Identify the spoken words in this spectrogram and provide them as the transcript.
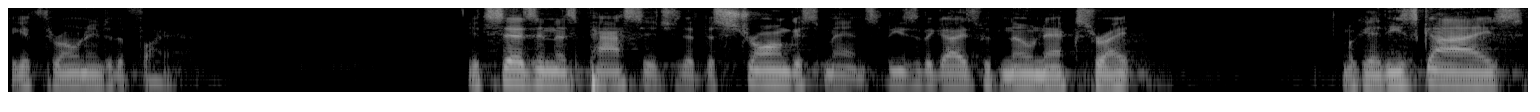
They get thrown into the fire. It says in this passage that the strongest men, so these are the guys with no necks, right? Okay, these guys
